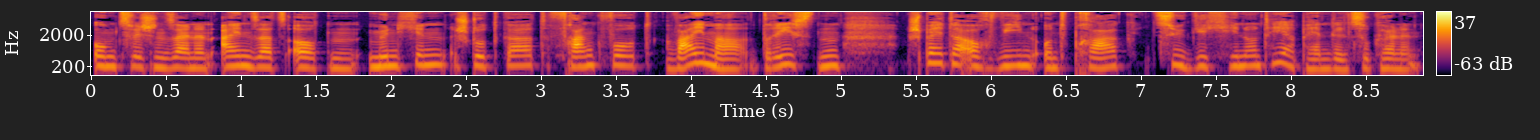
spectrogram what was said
um zwischen seinen Einsatzorten München, Stuttgart, Frankfurt, Weimar, Dresden, später auch Wien und Prag zügig hin und her pendeln zu können.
